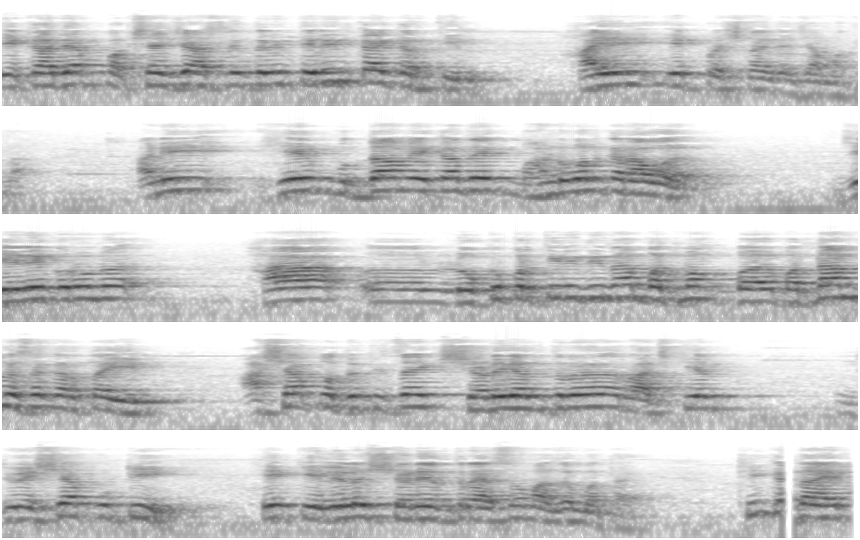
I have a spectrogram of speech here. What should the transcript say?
एखाद्या पक्षाचे असले तरी त्यांनी काय करतील? हाही एक प्रश्न आहे त्याच्यामधला. आणि हे मुद्दाम एखादं एक भांडवल करावं जेणेकरून हा लोकप्रतिनिधींना बदनाम ब- बदनाम कसं करता येईल अशा पद्धतीचं एक षडयंत्र राजकीय द्वेषापोटी हे केलेलं षडयंत्र आहे असं माझं मत आहे. ठीक आहे नाहीत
